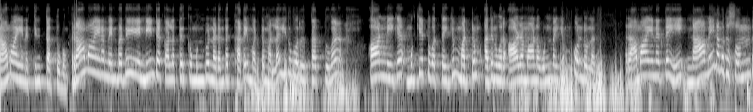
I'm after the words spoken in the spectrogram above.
ராமாயணத்தின் தத்துவம். ராமாயணம் என்பது நீண்ட காலத்திற்கு முன்பு நடந்த கதை மட்டுமல்ல இது ஒரு தத்துவ ஆன்மீக முக்கியத்துவத்தையும் மற்றும் அதில் ஒரு ஆழமான உண்மையும் கொண்டுள்ளது. ராமாயணத்தை நாமே நமது சொந்த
